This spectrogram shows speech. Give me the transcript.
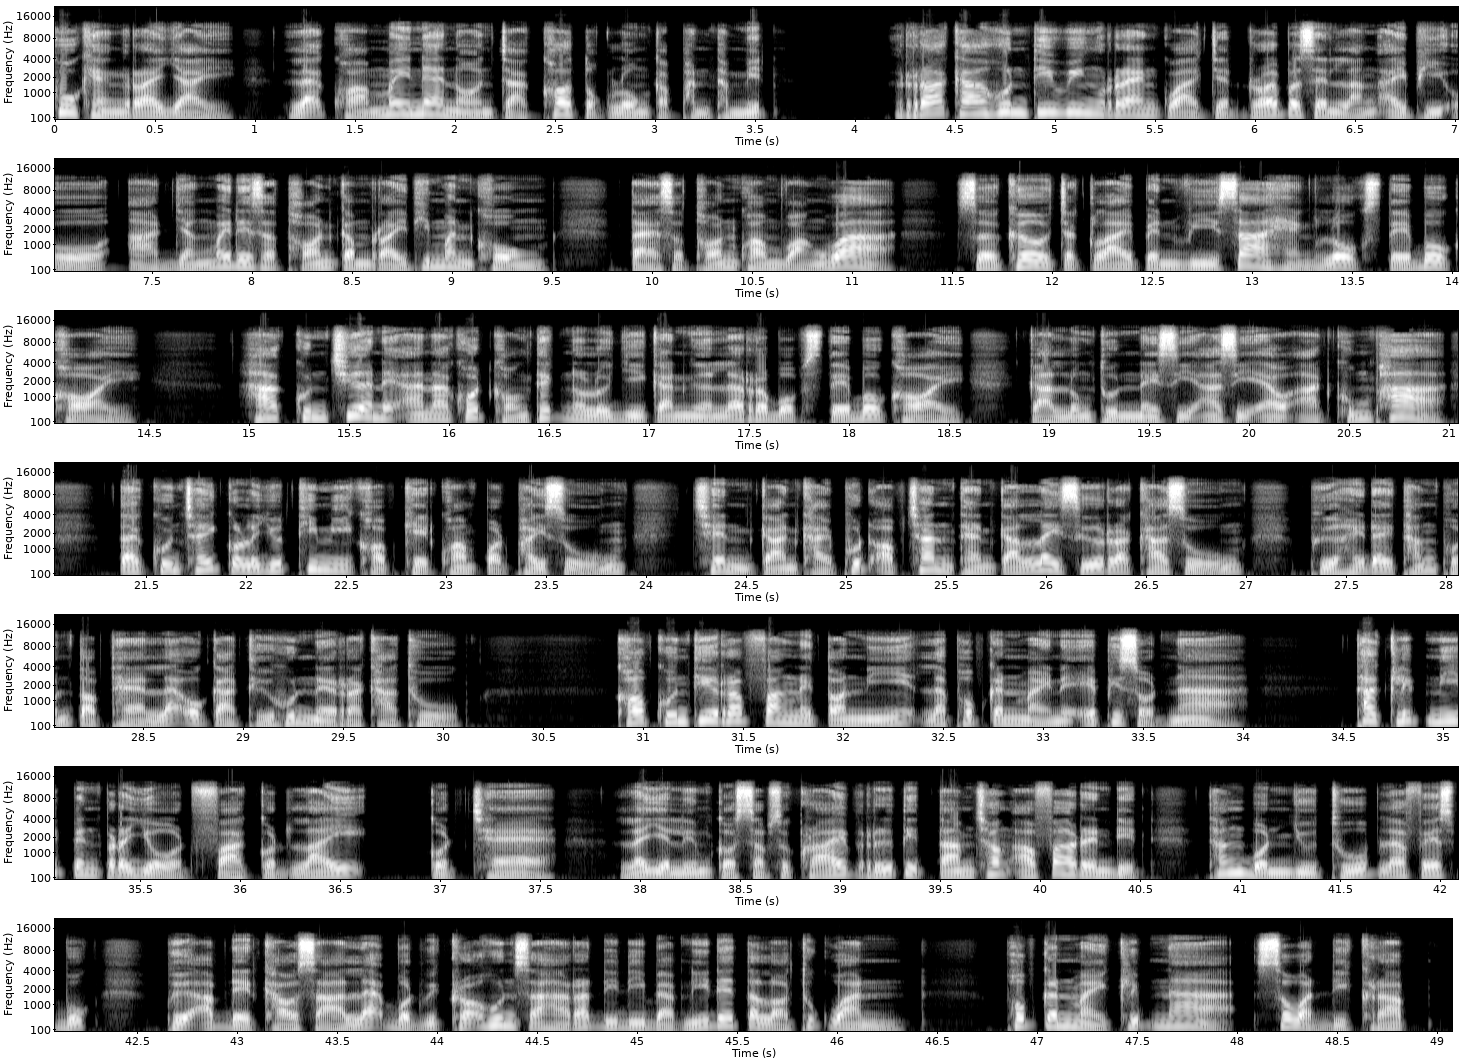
คู่แข่งรายใหญ่ และความไม่แน่นอนจากข้อตกลงกับพันธมิตร ราคาหุ้นที่วิ่งแรงกว่า 700%หลัง IPO อาจยังไม่ได้สะท้อนกำไรที่มั่นคง แต่สะท้อนความหวังว่า Circle จะกลายเป็นวีซ่าแห่งโลก Stablecoin หากคุณเชื่อในอนาคตของเทคโนโลยีการเงินและระบบ Stablecoin การลงทุนใน CRCL อาจคุ้มค่า แต่คุณใช้กลยุทธ์ที่มีขอบเขตความปลอดภัยสูง เช่น การขาย Put Option แทนการไล่ซื้อราคาสูง เพื่อให้ได้ทั้งผลตอบแทนและโอกาสถือหุ้นในราคาถูก ขอบคุณที่รับฟังในตอนนี้และพบกันใหม่ในเอพิโซดหน้า ถ้าคลิปนี้เป็นประโยชน์ฝากกดไลค์ กดแชร์ และอย่าลืมกด subscribe หรือติดตามช่อง Alpha Rendit ทั้งบน YouTube และ Facebook เพื่ออัปเดตข่าวสารและบทวิเคราะห์หุ้นสหรัฐดีๆ แบบนี้ได้ตลอดทุกวัน พบกันใหม่คลิปหน้า สวัสดีครับ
